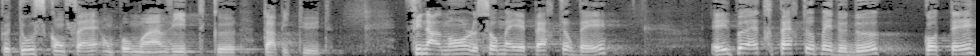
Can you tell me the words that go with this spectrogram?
que tout ce qu'on fait, on peut moins vite que d'habitude. Finalement, le sommeil est perturbé et il peut être perturbé de deux côtés,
